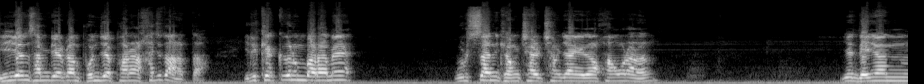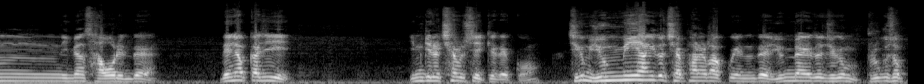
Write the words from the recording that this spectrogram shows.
1년 3개월간 본재판을 하지도 않았다. 이렇게 끄는 바람에 울산 경찰청장에 대한 황운하는 이제 내년이면 4월인데 내년까지 임기를 채울 수 있게 됐고 지금 윤미향이도 재판을 받고 있는데 윤미향이도 지금 불구속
